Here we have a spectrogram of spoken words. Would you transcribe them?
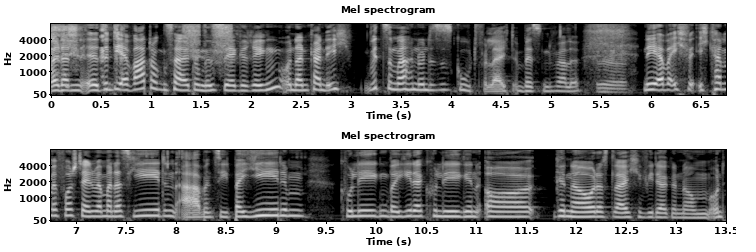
weil dann äh, sind die Erwartungshaltung ist sehr gering und dann kann ich Witze machen und es ist gut, vielleicht im besten Falle. Nee, aber ich, ich kann mir vorstellen, wenn man das jeden Abend sieht, bei jedem Kollegen, bei jeder Kollegin, oh, genau das gleiche wieder genommen. Und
